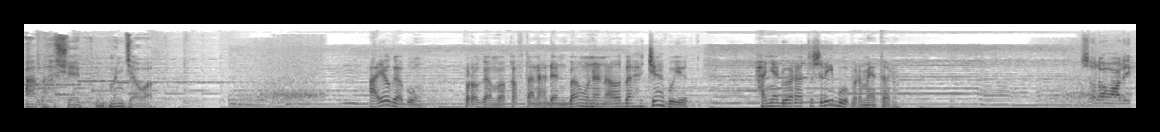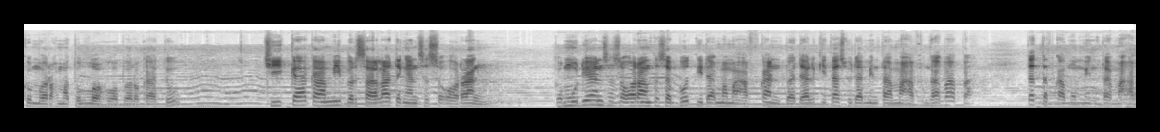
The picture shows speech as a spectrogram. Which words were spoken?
Abah Syekh menjawab. Ayo gabung program wakaf tanah dan bangunan Al-Bahjah Buyut. Hanya 200 ribu per meter. Assalamualaikum warahmatullahi wabarakatuh. Jika kami bersalah dengan seseorang, kemudian seseorang tersebut tidak memaafkan, padahal kita sudah minta maaf, nggak apa-apa. Tetap kamu minta maaf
